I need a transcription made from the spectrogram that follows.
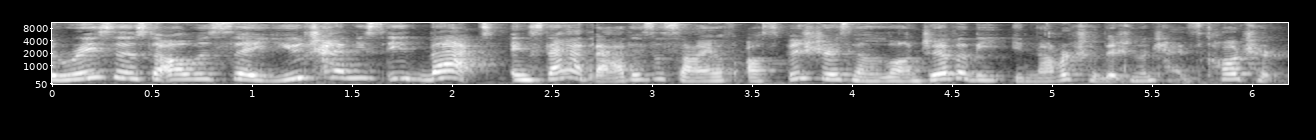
The racists always say, you Chinese eat bat. Instead, bat is a sign of auspicious and longevity in our traditional Chinese culture.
